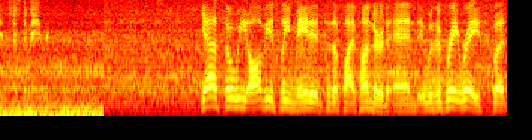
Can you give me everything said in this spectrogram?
It's just amazing. Yeah, so we obviously made it to the 500 and it was a great race, but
